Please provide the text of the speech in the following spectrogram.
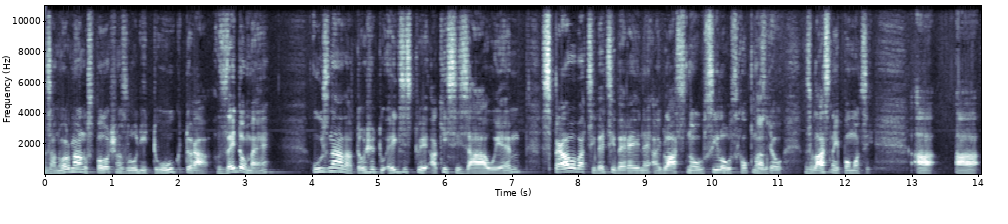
za normálnu spoločnosť ľudí tú, ktorá vedome uznáva to, že tu existuje akýsi záujem správovať si veci verejné aj vlastnou silou, schopnosťou ano. z vlastnej pomoci. A, a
